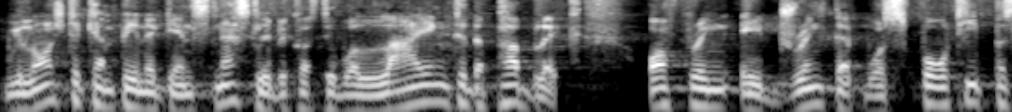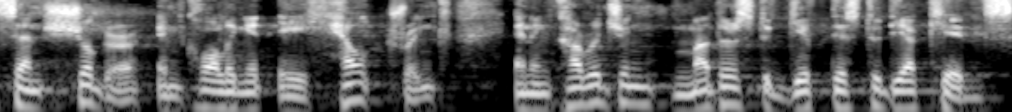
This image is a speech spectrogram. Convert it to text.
We launched a campaign against Nestle because they were lying to the public, offering a drink that was 40% sugar and calling it a health drink and encouraging mothers to give this to their kids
